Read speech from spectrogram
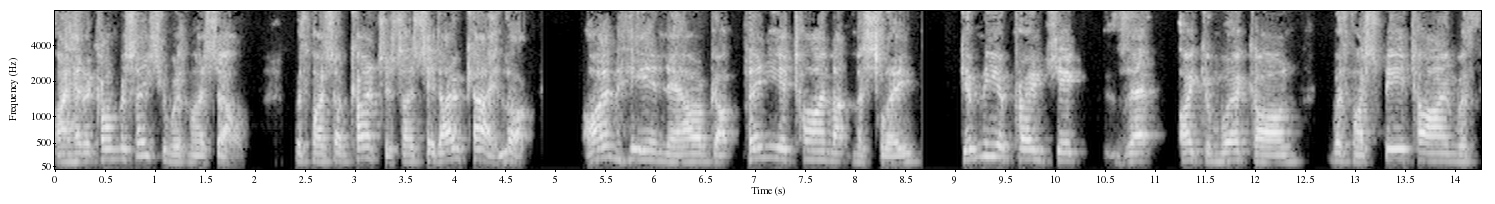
I had a conversation with myself, with my subconscious. I said, okay, look, I'm here now. I've got plenty of time up my sleeve. Give me a project that I can work on with my spare time, with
